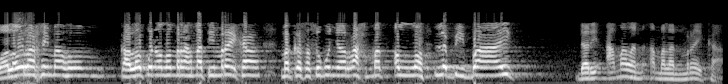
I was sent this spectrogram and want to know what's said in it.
Walau rahimahum, kalaupun Allah merahmati mereka, maka sesungguhnya rahmat Allah lebih baik dari amalan-amalan mereka.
